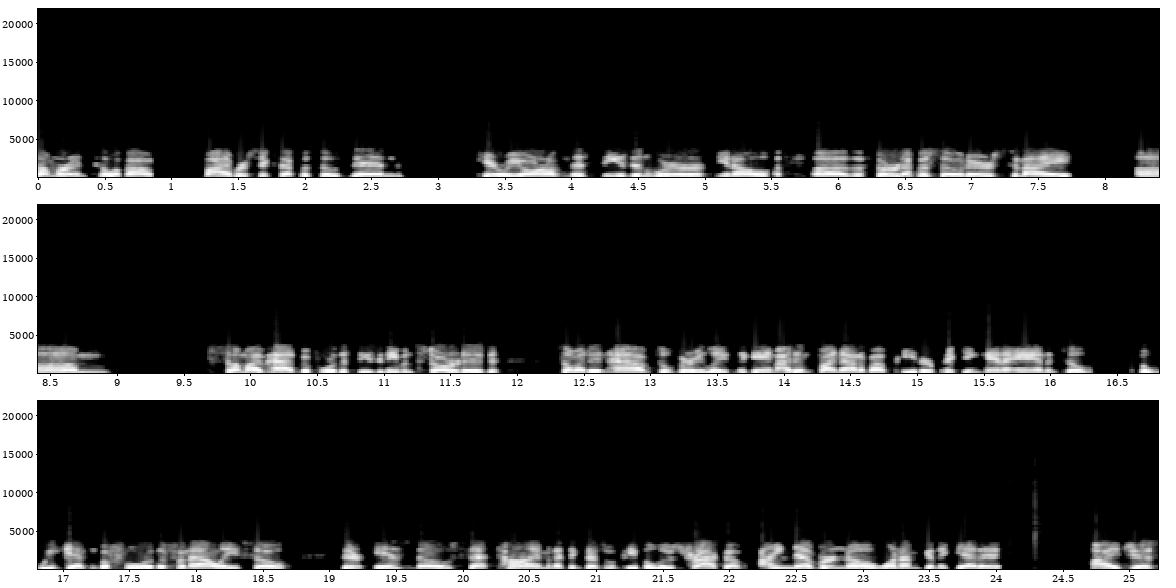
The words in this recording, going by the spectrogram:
summer until about five or six episodes in here we are on this season where you know uh, the third episode airs tonight. Um, some I've had before the season even started. Some I didn't have till very late in the game. I didn't find out about Peter picking Hannah Ann until the weekend before the finale. So there is no set time, and I think that's what people lose track of. I never know when I'm going to get it. I just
